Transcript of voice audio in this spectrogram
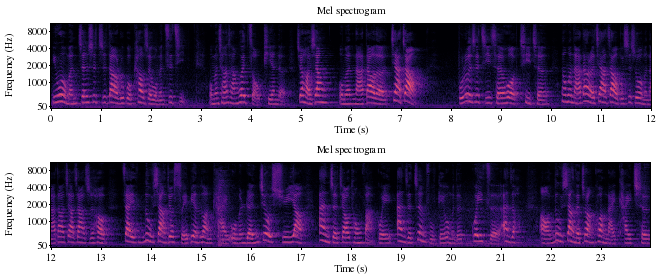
因为我们真是知道，如果靠着我们自己，我们常常会走偏的。就好像我们拿到了驾照，不论是机车或汽车。那我们拿到了驾照，不是说我们拿到驾照之后在路上就随便乱开，我们仍旧需要按着交通法规，按着政府给我们的规则，按着哦路上的状况来开车。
